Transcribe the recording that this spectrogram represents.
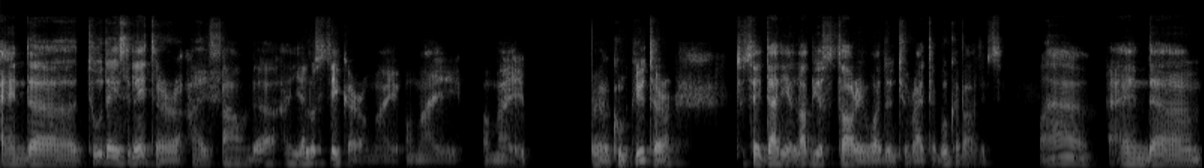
and uh, two days later, I found uh, a yellow sticker on my on my on my uh, computer to say, "Daddy, I love your story. Why don't you write a book about it?" Wow! And um,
